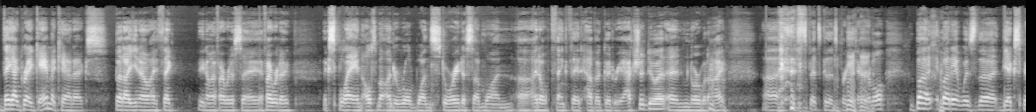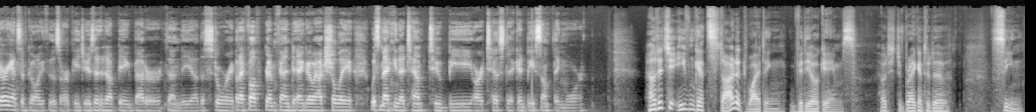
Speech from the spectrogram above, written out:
they had great game mechanics, but I, you know, I think you know, if I were to say, if I were to explain Ultima Underworld 1 story to someone, uh, I don't think they'd have a good reaction to it, and nor would I. Uh, it's because it's pretty terrible, but but it was the the experience of going through those RPGs ended up being better than the uh, the story. But I felt Grim Fandango actually was making an attempt to be artistic and be something more. How did you even get started writing video games? How did you break into the scene?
